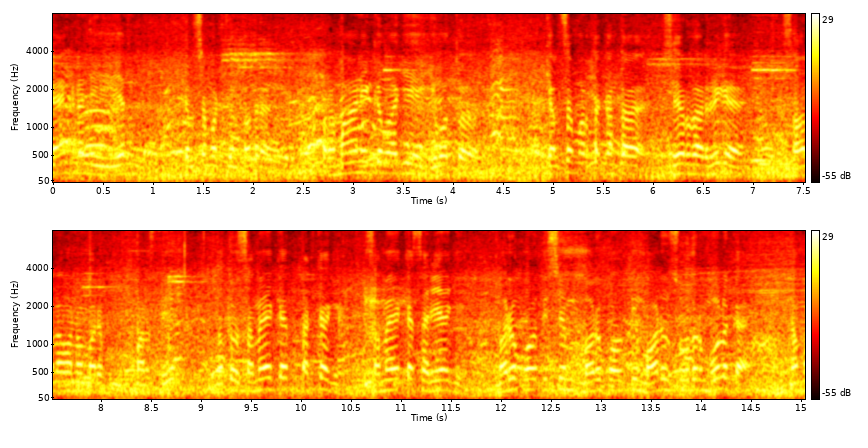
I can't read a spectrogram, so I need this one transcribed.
ಬ್ಯಾಂಕ್ನಲ್ಲಿ ಏನು ಕೆಲಸ ಮಾಡ್ತೀವಿ ಅಂತಂದ್ರೆ ಪ್ರಾಮಾಣಿಕವಾಗಿ ಇವತ್ತು ಕೆಲಸ ಮಾಡ್ತಕ್ಕಂಥ ಷೇರುದಾರರಿಗೆ ಸಾಲವನ್ನು ಮರು ಮಾಡಿಸ್ತೀವಿ. ಮತ್ತು ಸಮಯಕ್ಕೆ ತಕ್ಕಾಗಿ, ಸಮಯಕ್ಕೆ ಸರಿಯಾಗಿ ಮರುಪಾವತಿಸಿ, ಮರುಪಾವತಿ ಮಾಡಿಸುವುದರ ಮೂಲಕ ನಮ್ಮ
